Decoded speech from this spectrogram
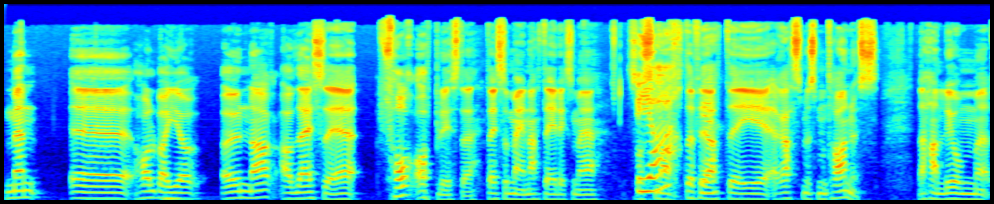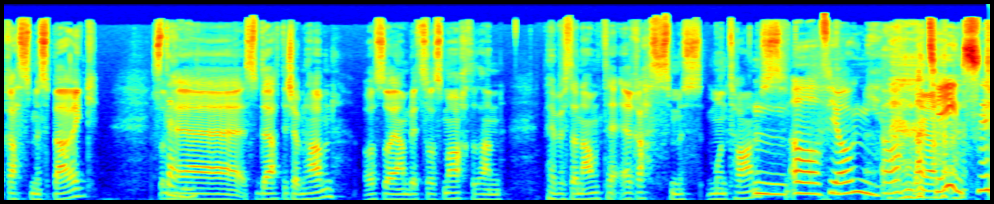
Men eh, Holberg gjør òg narr av de som er for opplyste. De som mener at de liksom er så Ja, smarte. For at i Erasmus Montanus Det handler jo om Rasmus Berg, som har studert i København. Og så er han blitt så smart at han har bytta navn til Erasmus Montanus. Mm, og fjong. Og latinsk.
